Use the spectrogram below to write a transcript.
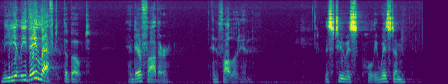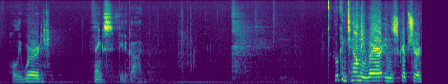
Immediately they left the boat and their father and followed him. This too is holy wisdom, holy word. Thanks be to God. Who can tell me where in Scripture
